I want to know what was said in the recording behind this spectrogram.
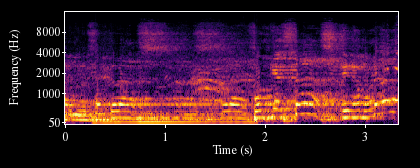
años atrás. Porque estás enamorada.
